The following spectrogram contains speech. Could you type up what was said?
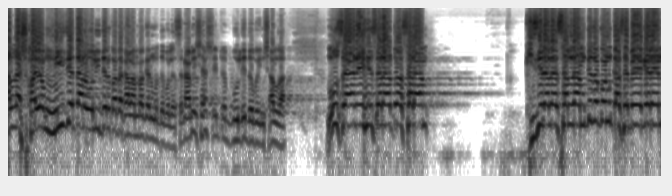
আল্লাহ স্বয়ং নিজে তার অলিদের কথা কালামবাগের মধ্যে বলেছেন। আমি শেষ এটা বলে দেবো ইনশাল্লাহ মুসা আলাইহিস সালাতু ওয়াস সালাম, খিজির আলাইহিস সালামকে যখন কাছে পেয়ে গেলেন,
